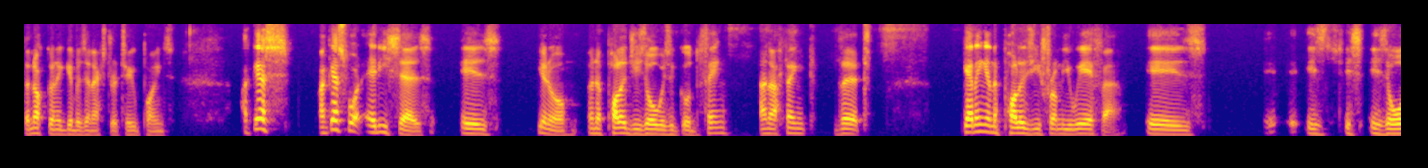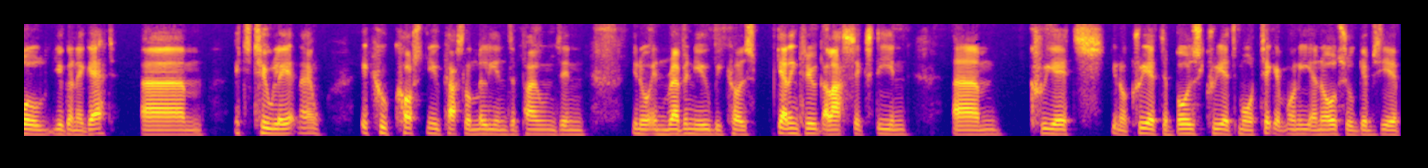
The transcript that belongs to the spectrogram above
They're not going to give us an extra two points. I guess I guess what Eddie says is, you know, an apology is always a good thing, and I think that getting an apology from UEFA is is is, is all you're going to get. Um, it's too late now. It could cost Newcastle millions of pounds in, you know, in revenue because getting through the last 16 um, creates, you know, creates a buzz, creates more ticket money, and also gives you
